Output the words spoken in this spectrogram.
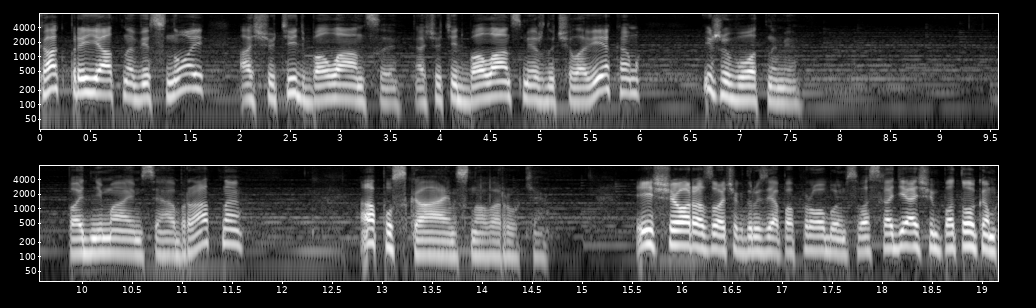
Как приятно весной ощутить балансы, ощутить баланс между человеком и животными. Поднимаемся обратно, опускаем снова руки. Еще разочек, друзья, попробуем с восходящим потоком.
